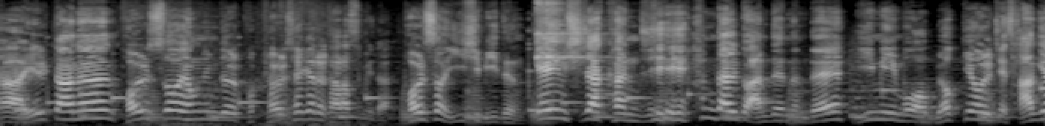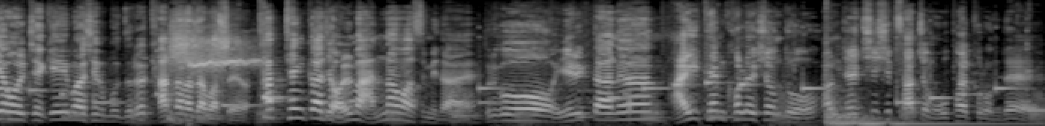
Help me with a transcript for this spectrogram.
자 일단은 벌써 형님들 별 3개를 달았습니다 벌써 22등 게임 시작한 지 한 달도 안 됐는데 이미 뭐 몇 개월째 4개월째 게임 하시는 분들을 다 따라잡았어요 탑 10까지 얼마 안 남았습니다 그리고 일단은 아이템 컬렉션도 현재 74.58%인데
